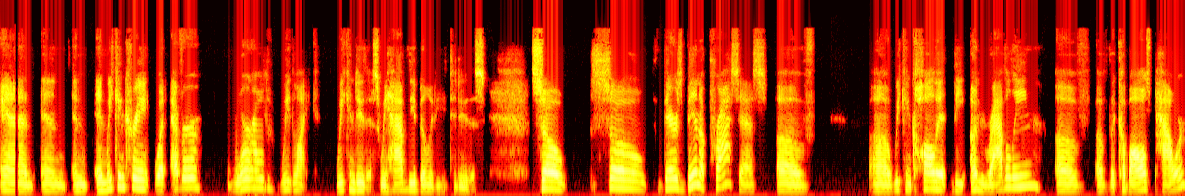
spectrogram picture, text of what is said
and and and and we can create whatever world we'd like. We can do this. We have the ability to do this. So, so there's been a process of, uh, we can call it the unraveling of of the cabal's power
